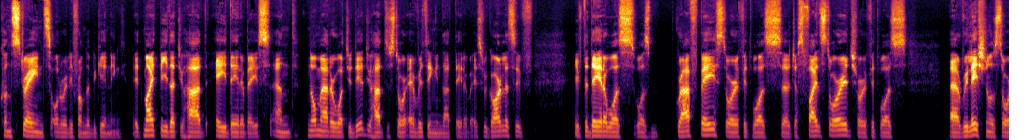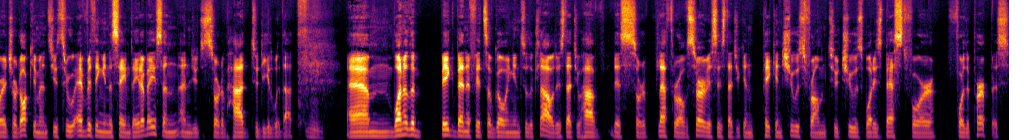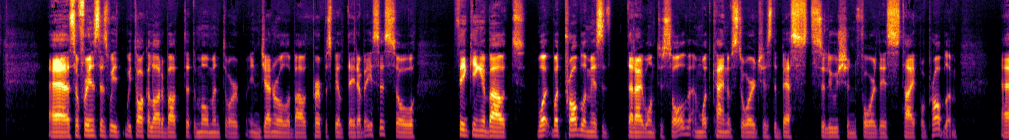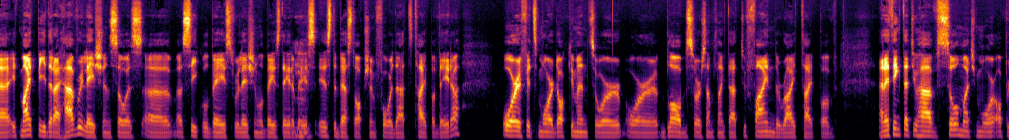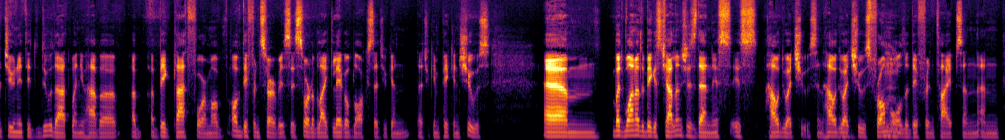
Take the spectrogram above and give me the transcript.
constraints already from the beginning. It might be that you had a database, and no matter what you did, you had to store everything in that database, regardless if if the data was was graph-based or if it was uh, just file storage or if it was uh, relational storage or documents. You threw everything in the same database, and and you just sort of had to deal with that. Um, one of the big benefits of going into the cloud is that you have this sort of plethora of services that you can pick and choose from to choose what is best for for the purpose. Uh, so, for instance, we we talk a lot about at the moment, or in general, about purpose-built databases. So, thinking about what what problem is it that I want to solve, and what kind of storage is the best solution for this type of problem. Uh, it might be that I have relations, so as uh, a SQL-based, relational-based database is the best option for that type of data, or if it's more documents or or blobs or something like that, to find the right type of. And I think that you have so much more opportunity to do that when you have a, a, a big platform of, of different services, sort of like Lego blocks that you can that you can pick and choose. Um, but one of the biggest challenges then is is how do I choose? And how do I choose from all the different types? And and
